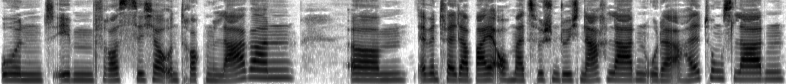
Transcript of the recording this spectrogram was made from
und eben frostsicher und trocken lagern, ähm, eventuell dabei auch mal zwischendurch nachladen oder Erhaltungsladen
